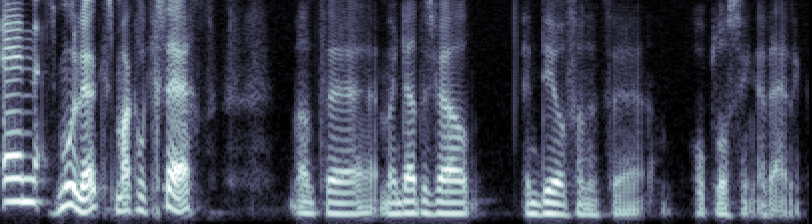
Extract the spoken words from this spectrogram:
En Het is moeilijk, is makkelijk gezegd, want, eh, maar dat is wel een deel van het oplossing uiteindelijk.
